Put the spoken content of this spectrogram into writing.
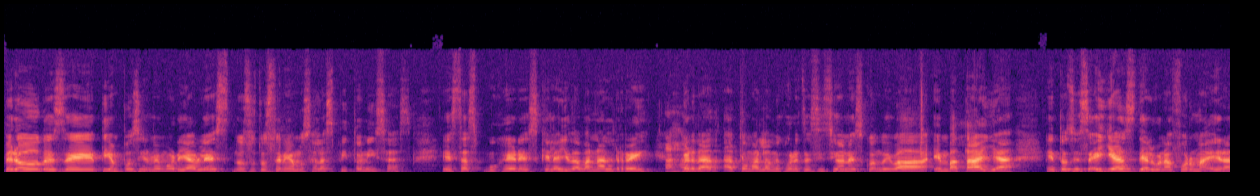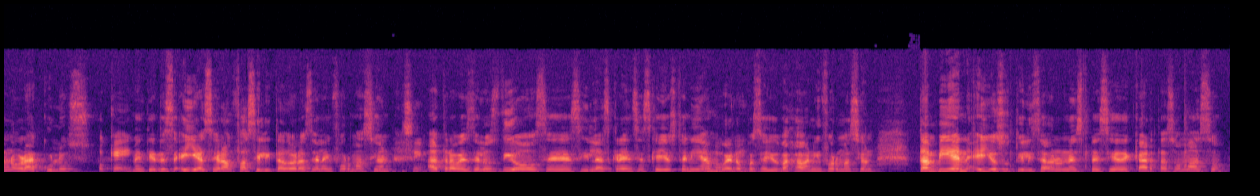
pero desde tiempos inmemoriales nosotros teníamos a las pitonisas, estas mujeres que le ayudaban al rey, ¿verdad?, a tomar las mejores decisiones cuando iba en batalla. Entonces ellas de alguna forma eran oráculos. ¿Me entiendes? Ellas eran facilitadoras de la información a través de los dioses y las creencias que ellos tenían. Bueno, pues ellos bajaban información. También ellos utilizaban una especie de cartas o mazo,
